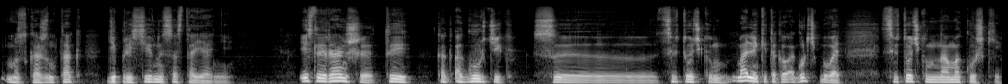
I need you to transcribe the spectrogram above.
мы скажем так, депрессивное состояние. Если раньше ты, как огурчик, с э, цветочком, маленький такой огурчик бывает, цветочком на макушке.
